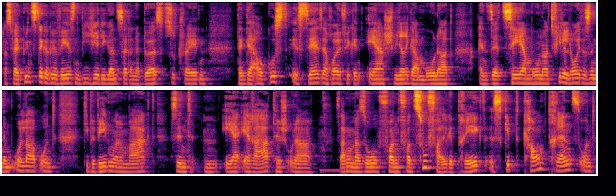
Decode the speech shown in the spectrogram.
Das wäre günstiger gewesen, wie hier die ganze Zeit an der Börse zu traden. Denn der August ist sehr, sehr häufig ein eher schwieriger Monat, ein sehr zäher Monat. Viele Leute sind im Urlaub und die Bewegungen am Markt sind hm, eher erratisch oder sagen wir mal so von, von Zufall geprägt. Es gibt kaum Trends und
